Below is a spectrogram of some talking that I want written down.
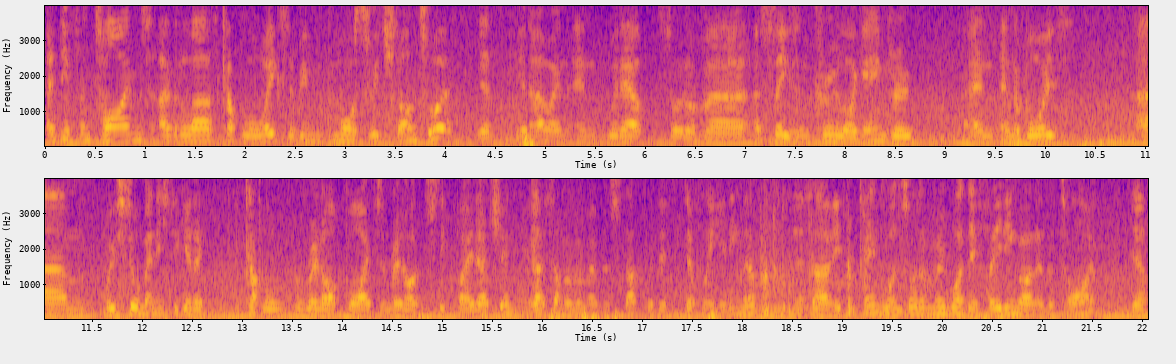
at different times over the last couple of weeks, have been more switched on to it. Yep. You know, and, and without sort of uh, a seasoned crew like Andrew and and the boys, um, we've still managed to get a, a couple of red hot bites and red hot stick bait action. You know, some of them haven't stuck, but it's definitely hitting them. Yep. So it depends what sort of mood, what they're feeding on at the time. Yep.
